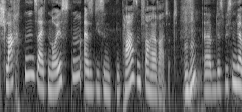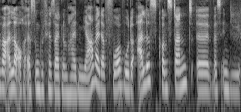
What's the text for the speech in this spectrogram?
schlachten seit neuestem, also die sind ein Paar, sind verheiratet. Ähm, das wissen wir aber alle auch erst ungefähr seit einem halben Jahr, weil davor wurde alles konstant, äh, was in die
